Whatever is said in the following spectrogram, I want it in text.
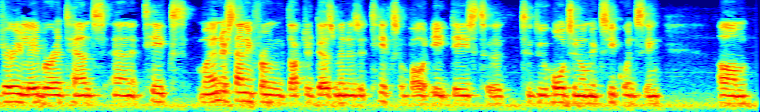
very labor intense and it takes, my understanding from Dr. Desmond is it takes about eight days to, to do whole genomic sequencing. Um,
